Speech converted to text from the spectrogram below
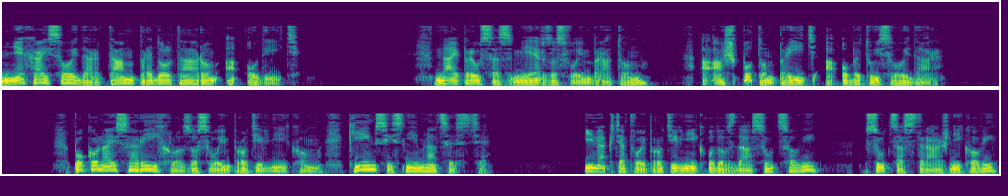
nechaj svoj dar tam pred oltárom a odíď. Najprv sa zmier so svojim bratom a až potom príď a obetuj svoj dar. Pokonaj sa rýchlo so svojim protivníkom, kým si s ním na ceste. Inak ťa tvoj protivník odovzdá sudcovi, sudca strážnikovi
